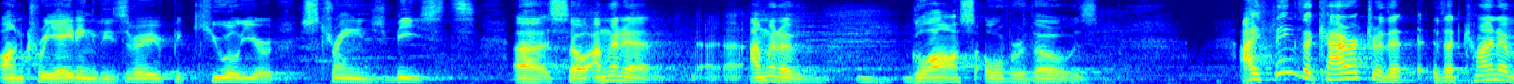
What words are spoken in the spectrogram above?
on creating these very peculiar, strange beasts. Uh, so I'm gonna uh, I'm gonna gloss over those. I think the character that that kind of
